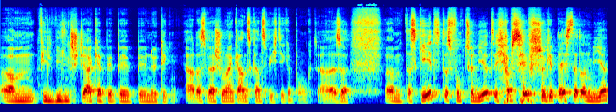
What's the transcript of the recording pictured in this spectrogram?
ähm, viel Willensstärke be be benötigen. Ja, das wäre schon ein ganz, ganz wichtiger Punkt. Ja, also ähm, das geht, das funktioniert funktioniert. Ich habe selbst schon getestet an mir.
